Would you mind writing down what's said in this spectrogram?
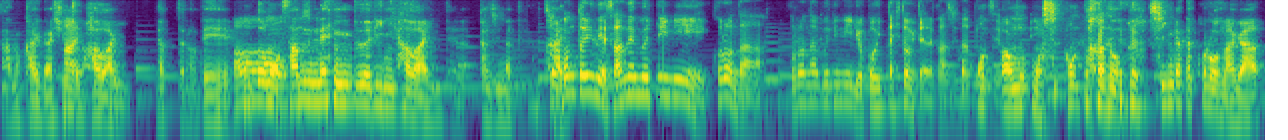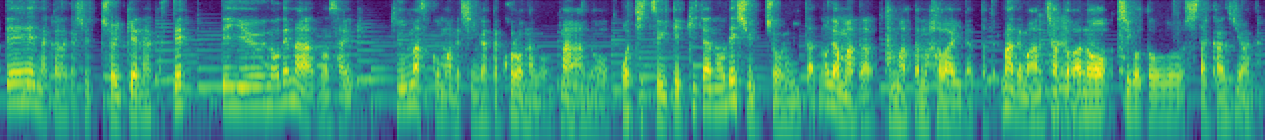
あの海外出張ハワイだったので、あー本当もう3本当ですか年ぶりにハワイみたいな感じになってる。はい本当にね、3年ぶりにコロナ、コロナぶりに旅行行った人みたいな感じになってますよ。あもうもうし 本当あの新型コロナがあってなかなか出張行けなくてっていうので、まあ、あの最近、まあ、そこまで新型コロナも、まあ、あの落ち着いてきたので出張にいたのがまたたまたまハワイだったとまあでもちゃんとあの仕事をした感じにはなり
